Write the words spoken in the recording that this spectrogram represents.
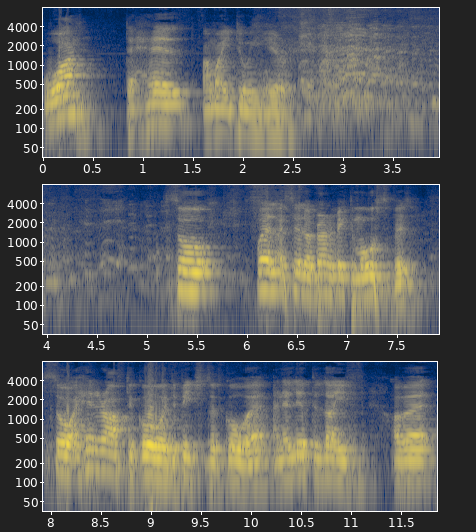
What the hell am I doing here? So, well, I said I'd better make the most of it. So I headed off to Goa, the beaches of Goa, and I lived the life of a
